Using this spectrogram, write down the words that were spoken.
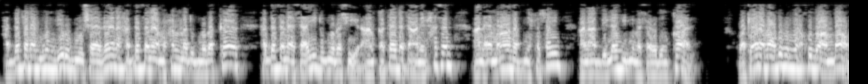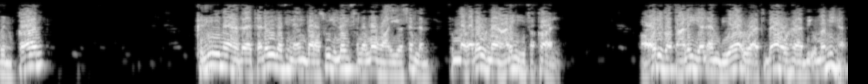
حدثنا المنذر بن شاذان حدثنا محمد بن بكار حدثنا سعيد بن بشير عن قتادة عن الحسن عن عمران بن حسين عن عبد الله بن مسعود قال وكان بعضهم يأخذ عن بعض. قال كرينا ذات ليلة عند رسول الله صلى الله عليه وسلم ثم غدونا عليه فقال عرضت علي الأنبياء وأتباعها بأممها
